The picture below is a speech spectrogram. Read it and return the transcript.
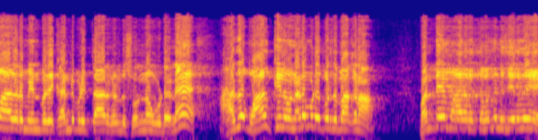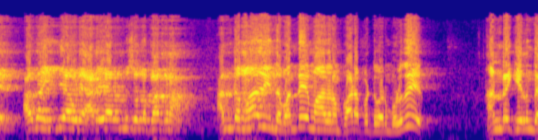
மாதரம் என்பதை கண்டுபிடித்தார்கள் என்று சொன்ன உடனே அதை வாழ்க்கையில் நடைமுறைப்படுத்த பார்க்கறான். வந்தே மாதரத்தை வந்து என்ன செய்யறது? அதுதான் இந்தியாவுடைய அடையாளம்னு சொல்ல பார்க்கறான். அந்த மாதிரி இந்த வந்தே மாதரம் பாடப்பட்டு வரும் பொழுது அன்றைக்கு இருந்த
